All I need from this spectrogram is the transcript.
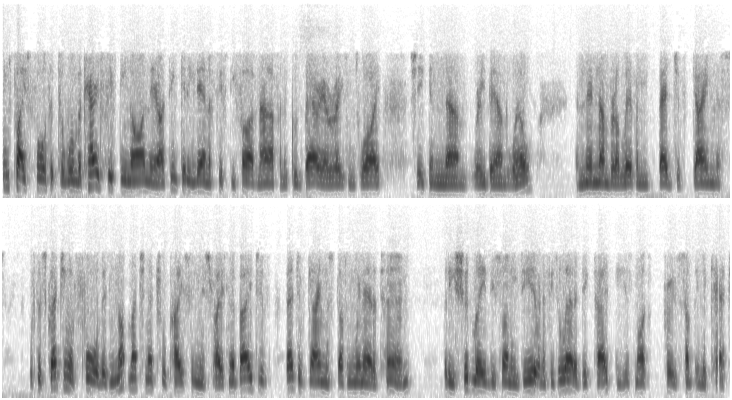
Since placed fourth at Toowoomba, carried 59 there. I think getting down to 55 and a half and a good barrier reasons why she can um, rebound well. And then number 11, Badge of Gameness. With the scratching of four, there's not much natural pace in this race. Now, Badge of, Badge of Gameness doesn't win out of turn, but he should lead this on his ear, and if he's allowed to dictate, he just might prove something to catch.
